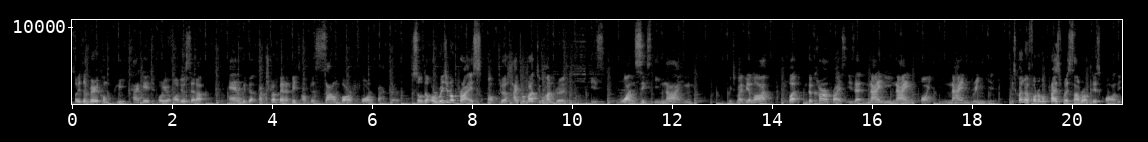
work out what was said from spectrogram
So it's a very complete package for your audio setup and with the extra benefits of the soundbar form factor. So the original price of the Hyperbar 200 is 169 which might be a lot, but the current price is at 99.9 ringgit. It's quite an affordable price for a soundbar of this quality.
